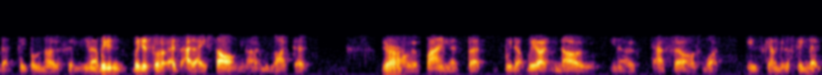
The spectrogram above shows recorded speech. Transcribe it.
that people are noticing. You know, we didn't, we just thought it as, as a song. You know, we liked it Yeah. while we were playing it, but we don't, we don't know, you know, ourselves what is going to be the thing that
